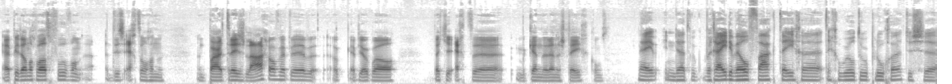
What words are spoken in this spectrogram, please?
Heb, je dan nog wel het gevoel van, het is echt nog een, een paar traces lager? Of heb je ook, heb je ook wel dat je echt eh, bekende renners tegenkomt? Nee, inderdaad, we, rijden wel vaak tegen, tegen World Tour ploegen. Dus eh,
